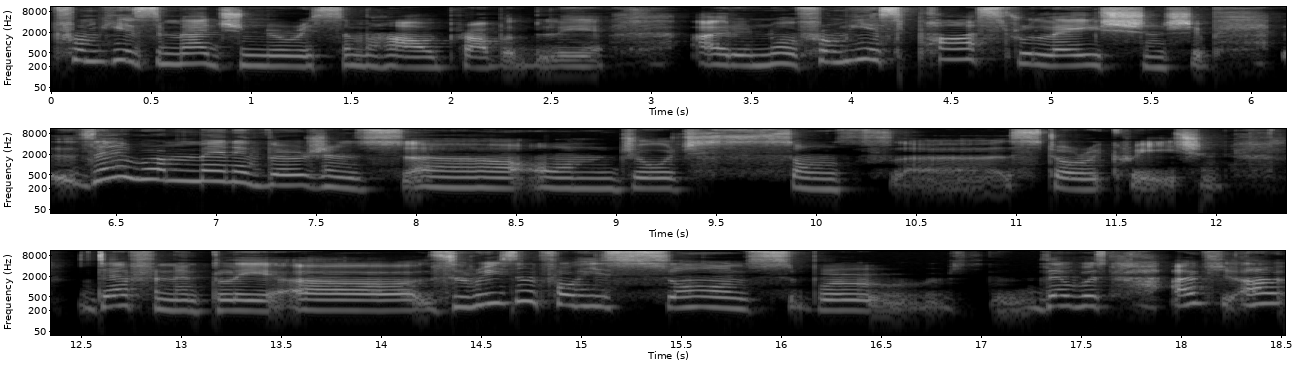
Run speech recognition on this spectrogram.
from his imaginary somehow probably. I don't know from his past relationship. There were many versions uh, on george Sohn's uh, story creation. Definitely uh, the reason for his songs were there was I've, I,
